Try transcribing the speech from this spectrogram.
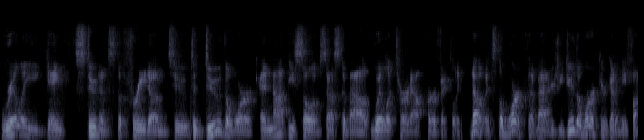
really gave students the freedom to to do the work and not be so obsessed about will it turn out perfectly? No it's the work that matters. You do the work you're going to be fine.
